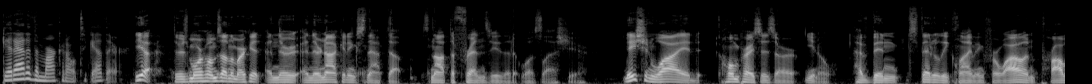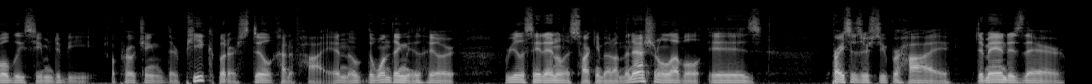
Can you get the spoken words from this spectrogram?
get out of the market altogether. Yeah, there's more homes on the market and they're and they're not getting snapped up. It's not the frenzy that it was last year. Nationwide, home prices are, you know, have been steadily climbing for a while and probably seem to be approaching their peak, but are still kind of high. And the, the one thing that you'll hear real estate analysts talking about on the national level is prices are super high, demand is there,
